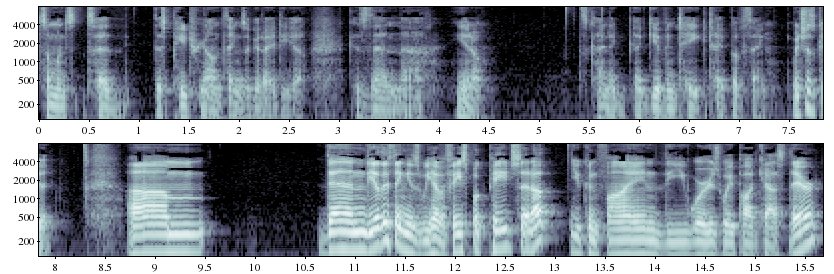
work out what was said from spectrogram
someone said this Patreon thing's a good idea because then uh, you know it's kind of a give and take type of thing, which is good. Um, then the other thing is we have a Facebook page set up. You can find the Warriors Way podcast there.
